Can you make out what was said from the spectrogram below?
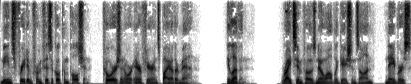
means freedom from physical compulsion, coercion, or interference by other men. 11. Rights impose no obligations on neighbors,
